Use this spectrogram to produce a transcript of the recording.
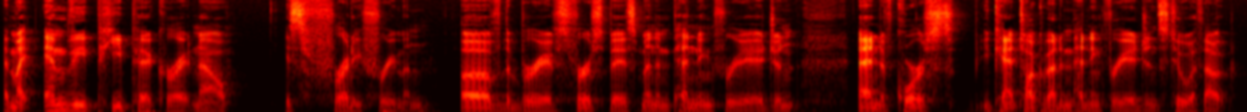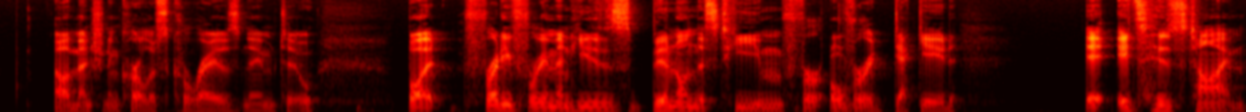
And my MVP pick right now is Freddie Freeman of the Braves, first baseman, impending free agent. And of course, you can't talk about impending free agents too without uh, mentioning Carlos Correa's name too. But Freddie Freeman, he's been on this team for over a decade it, it's his time.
